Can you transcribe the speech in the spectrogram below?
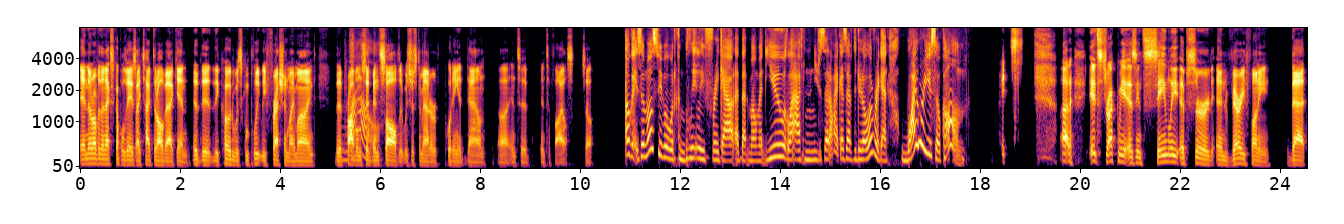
and then over the next couple of days, I typed it all back in. Uh, the The code was completely fresh in my mind. The problems had been solved. It was just a matter of putting it down uh, into into files. So Okay, so most people would completely freak out at that moment. You laughed and you just said, oh, I guess I have to do it all over again. Why were you so calm? It's, uh, it struck me as insanely absurd and very funny that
